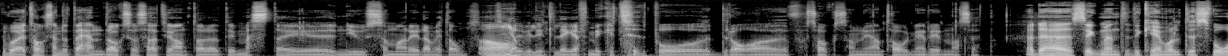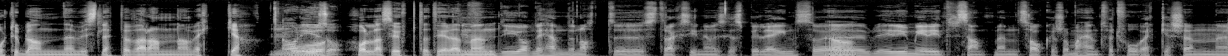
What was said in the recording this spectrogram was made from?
Det var ett tag sedan detta hände också så att jag antar att det mesta är news som man redan vet om. Så Ja. jag vill inte lägga för mycket tid på att dra saker som ni antagligen redan har sett. Ja, Det här segmentet det kan ju vara lite svårt ibland när vi släpper varannan vecka. Ja, det är ju och så. hålla sig uppdaterad det, men det är ju om det händer något eh, strax innan vi ska spela in så Ja. är det ju mer intressant. Men saker som har hänt för två veckor sedan eh,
